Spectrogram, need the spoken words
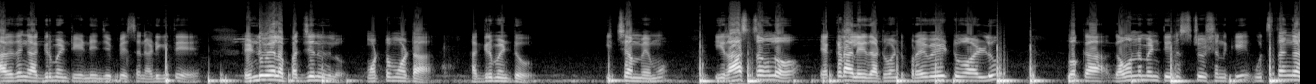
ఆ విధంగా అగ్రిమెంట్ ఇవ్వండి అని చెప్పేసి అని అడిగితే రెండు వేల పద్దెనిమిదిలో మొట్టమొదట అగ్రిమెంటు ఇచ్చాం మేము. ఈ రాష్ట్రంలో ఎక్కడా లేదు. అటువంటి ప్రైవేటు వాళ్ళు ఒక గవర్నమెంట్ ఇన్స్టిట్యూషన్కి ఉచితంగా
